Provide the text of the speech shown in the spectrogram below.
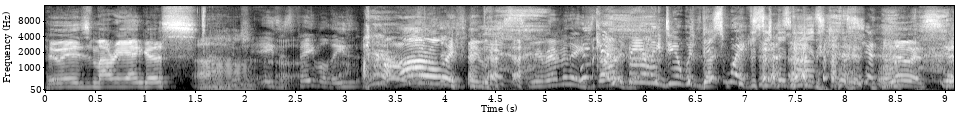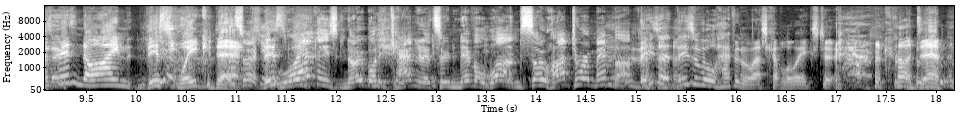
Who is Murray Angus? Oh, Jesus, people, these who are all these people? You remember these Can stories? barely deal with this week's this is the disaster. Lewis. There's been nine this week, Dan. So, This why week. are these nobody candidates who never won so hard to remember? These, are, these have all happened in the last couple of weeks, too. God damn. All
